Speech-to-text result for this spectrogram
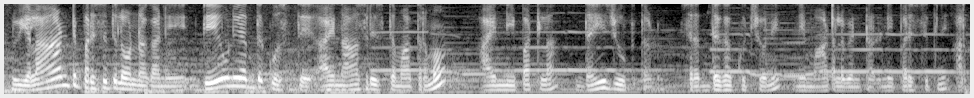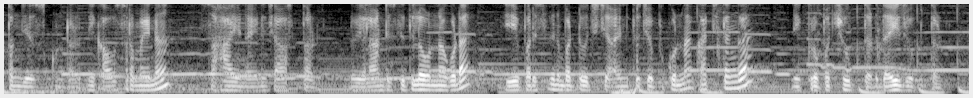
నువ్వు ఎలాంటి పరిస్థితిలో ఉన్నా కానీ దేవుని వద్దకు వస్తే ఆయన ఆశ్రయిస్తే మాత్రము ఆయన నీ పట్ల దయ చూపుతాడు. శ్రద్ధగా కూర్చొని నీ మాటలు వింటాడు నీ పరిస్థితిని అర్థం చేసుకుంటాడు. నీకు అవసరమైన సహాయం ఆయన చేస్తాడు. నువ్వు ఎలాంటి స్థితిలో ఉన్నా కూడా ఏ పరిస్థితిని బట్టి వచ్చి ఆయనతో చెప్పుకున్నా ఖచ్చితంగా నీ కృప చూపుతాడు దయ చూపుతాడు.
